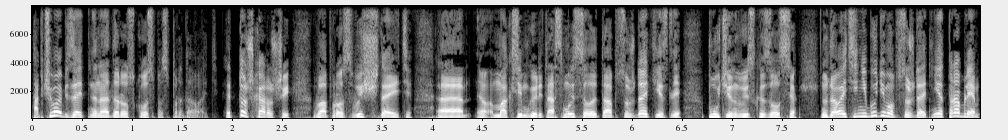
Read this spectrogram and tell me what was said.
А почему обязательно надо Роскосмос продавать? Это тоже хороший вопрос. Вы считаете? А, Максим Максим говорит, а смысл это обсуждать, если Путин высказался? Ну, давайте не будем обсуждать, нет проблем.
